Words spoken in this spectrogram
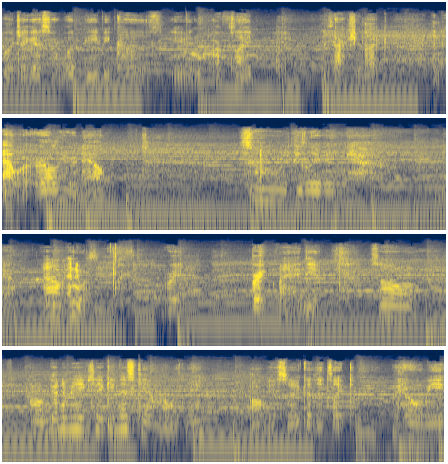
Which I guess it would be because even our flight is actually like hour earlier now. So we'd be leaving, yeah. Um, anyway, right, right, my idea. So I'm gonna be taking this camera with me, obviously, because it's like my homie.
